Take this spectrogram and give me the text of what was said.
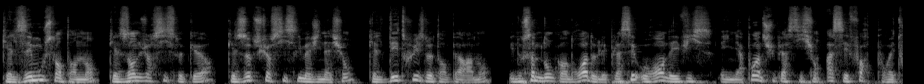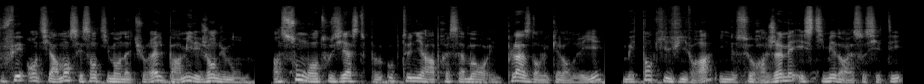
qu'elles émoussent l'entendement, qu'elles endurcissent le cœur, qu'elles obscurcissent l'imagination, qu'elles détruisent le tempérament, et nous sommes donc en droit de les placer au rang des vices, et il n'y a point de superstition assez forte pour étouffer entièrement ces sentiments naturels parmi les gens du monde. Un sombre enthousiaste peut obtenir après sa mort une place dans le calendrier, mais tant qu'il vivra, il ne sera jamais estimé dans la société,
